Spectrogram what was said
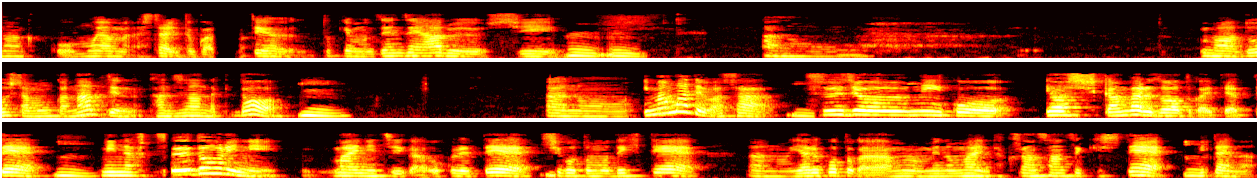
なんかこう、もやもやしたりとかっていう時も全然あるし、うんうん。あのまあ、どうしたもんかなっていう感じなんだけど、うん。あの今まではさうん、通常にこう、よし、頑張るぞとか言ってやって、うん。みんな普通通りに毎日が遅れて、仕事もできて、あの、やることがもう目の前にたくさん山積して、うんみたいな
